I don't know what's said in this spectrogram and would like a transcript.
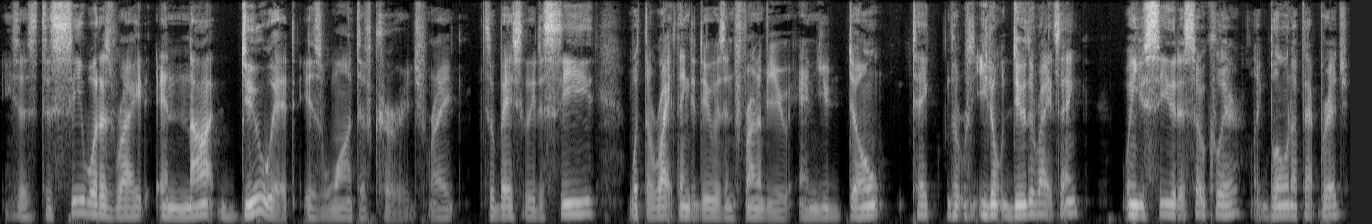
He says to see what is right and not do it is want of courage, right? So basically to see what the right thing to do is in front of you and you don't take the, you don't do the right thing, when you see that it's so clear, like blowing up that bridge,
